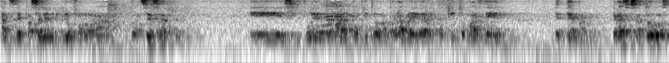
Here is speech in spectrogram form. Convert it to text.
antes de pasarle el micrófono a don César, eh, si puede tomar un poquito la palabra y dar un poquito más de, de tema. Gracias a todos.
